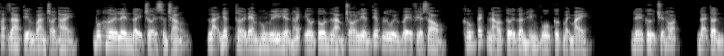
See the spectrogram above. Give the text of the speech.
phát ra tiếng vang trói thai bốc hơi lên đẩy trời sương trắng, lại nhất thời đem hung uy hiển hách yêu tôn làm cho liên tiếp lui về phía sau, không cách nào tới gần hình vô cực mảy may. Đề cử chuyên hot, đại tần,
